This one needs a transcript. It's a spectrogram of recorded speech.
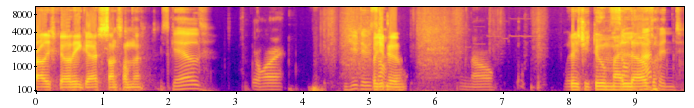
Probably Skilled, he guessed on something. Skilled? Don't worry. Did you do something? What'd you do? No. What did you do, my Something love? happened.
